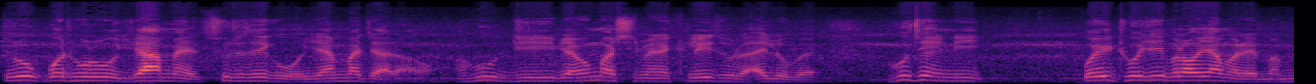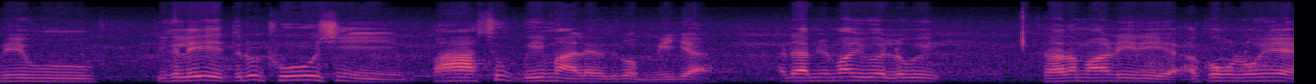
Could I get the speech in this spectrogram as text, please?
သူတို့ပွဲထိုးလို့ရမဲ့စုတစိတ်ကိုအရမ်းမှတ်ကြတာအောင်အခုဒီပြိုင်ပွဲမှာရှင်မဲ့ကလေးဆိုလည်းအဲ့လိုပဲအခုချိန်ဒီပွဲထိုးကြီးဘယ်လောက်ရမှာလဲမမေးဘူးဒီကလေးတွေသူတို့ထိုးလို့ရှိရင်ဘာစုပေးမှလဲသူတို့မေးကြအဲ့ဒါမြန်မာယူရဲ့လုံးဝဓာတ်သမားလေးတွေအကုန်လုံးရဲ့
